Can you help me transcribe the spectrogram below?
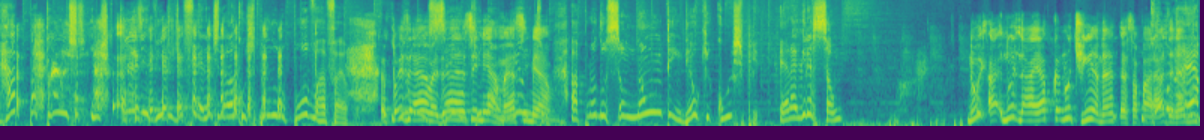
Rapaz, tem uns, uns 15 vídeos diferentes dela cuspindo no povo, Rafael. Pois é, Não mas é assim mesmo, é assim momento mesmo. A produção não entendeu que cuspe era agressão. No- na época não tinha, né? Essa parada, Como na né? Não época,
